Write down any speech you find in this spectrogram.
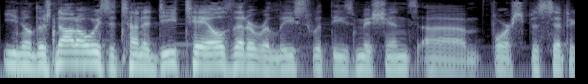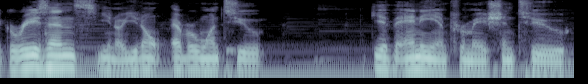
you know, there's not always a ton of details that are released with these missions um, for specific reasons. You know, you don't ever want to give any information to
